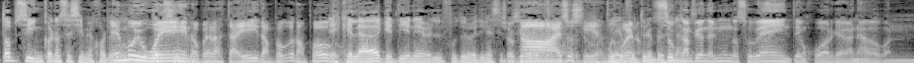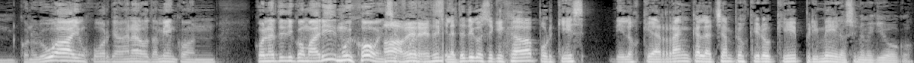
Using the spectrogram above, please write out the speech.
top, 5, no sé si mejor. Es muy bueno, pero hasta ahí tampoco, tampoco. Es que la edad que tiene, el futuro que tiene ese No, eso sí, es muy bueno. Subcampeón del mundo sub-20, un jugador que ha ganado con, con, Uruguay, un jugador que ha ganado también con, con el Atlético Madrid, muy joven. Ah, a ver, El Atlético se quejaba porque es de los que arranca la Champions, creo que primero, si no me equivoco.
